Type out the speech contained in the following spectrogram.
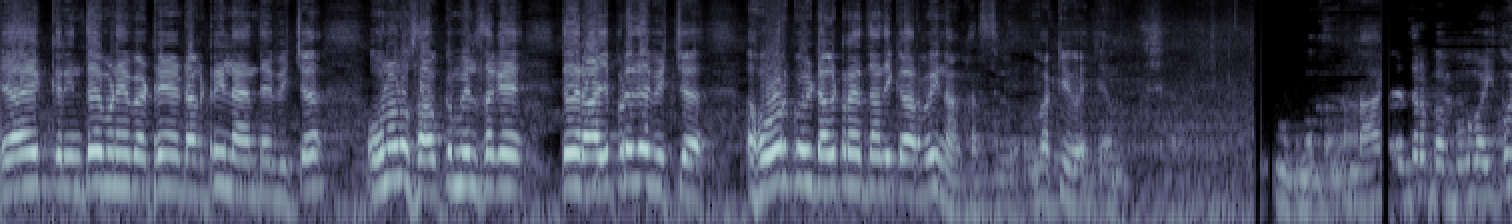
ਇਹ ਕਰਿੰਦੇ ਬਣੇ ਬੈਠੇ ਆ ਡਾਕਟਰੀ ਲਾਈਨ ਦੇ ਵਿੱਚ ਉਹਨਾਂ ਨੂੰ ਸਬਕ ਮਿਲ ਸਕੇ ਤੇ ਰਾਜਪੁਰੇ ਦੇ ਵਿੱਚ ਹੋਰ ਕੋਈ ਡਾਕਟਰ ਇਦਾਂ ਦੀ ਕਾਰਵਾਈ ਨਾ ਕਰ ਸਕੇ। ਬਾਕੀ ਵਜ੍ਹਾ ਇੱਧਰ ਬੱਬੂ ਬਾਈ ਤੋਂ।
